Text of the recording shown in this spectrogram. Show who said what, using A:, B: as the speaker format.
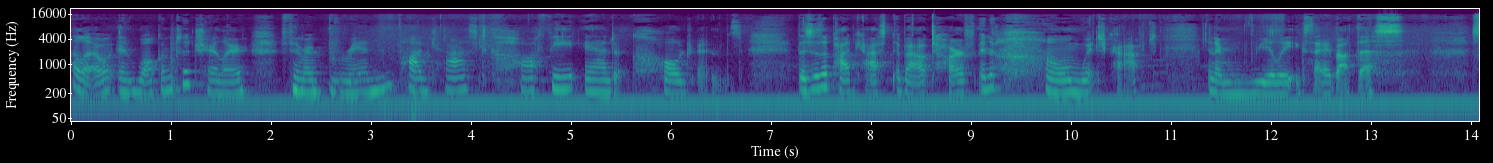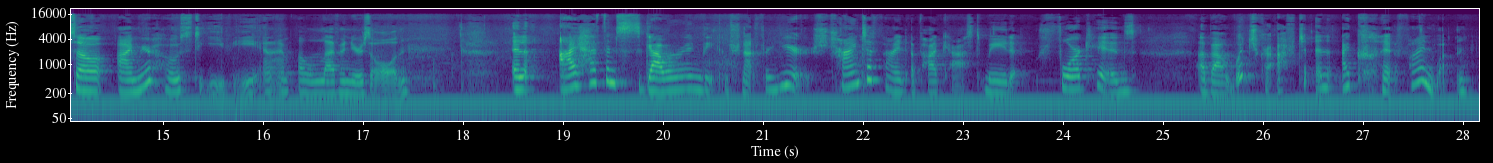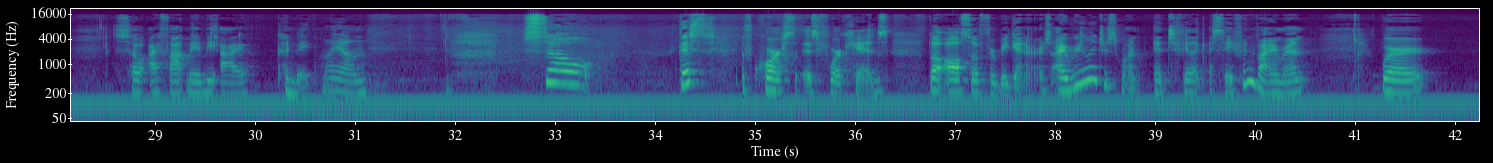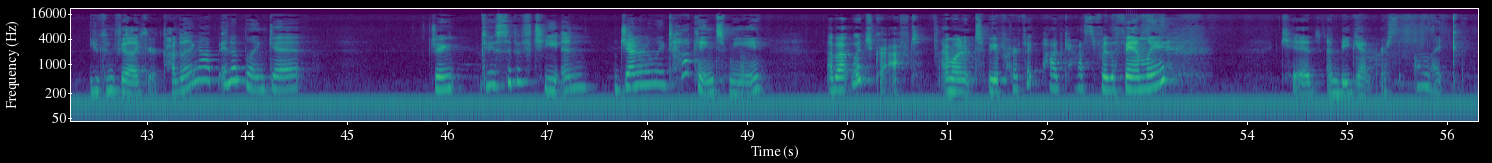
A: Hello, and welcome to the trailer for my brand new podcast, Coffee and Cauldrons. This is a podcast about hearth and home witchcraft, and I'm really excited about this. So, I'm your host, Evie, and I'm 11 years old. And I have been scouring the internet for years, trying to find a podcast made for kids about witchcraft, and I couldn't find one. So I thought maybe I could make my own. So, this, of course, is for kids, but also for beginners. I really just want it to feel like a safe environment where you can feel like you're cuddling up in a blanket, drinking a sip of tea, and generally talking to me about witchcraft. I want it to be a perfect podcast for the family, kids, and beginners alike.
